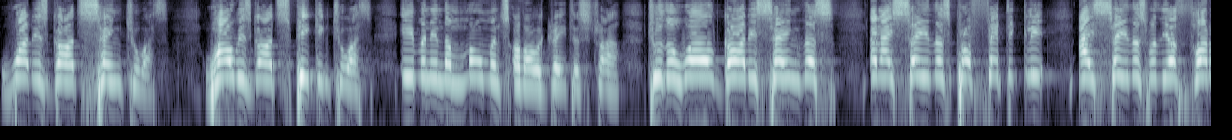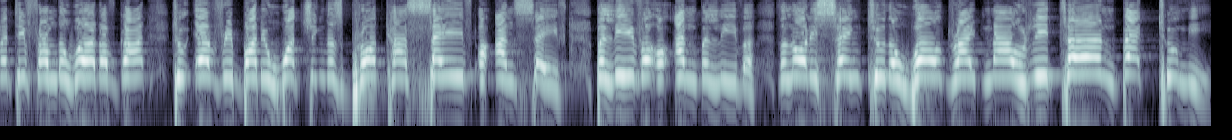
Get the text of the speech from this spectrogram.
What is God saying to us? How is God speaking to us, even in the moments of our greatest trial? To the world, God is saying this, and I say this prophetically I say this with the authority from the Word of God to everybody watching this broadcast, saved or unsaved, believer or unbeliever. The Lord is saying to the world right now, return back to me.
